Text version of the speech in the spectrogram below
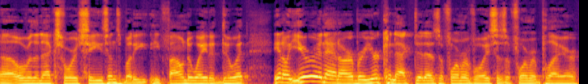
Uh, over the next four seasons, but he, he found a way to do it. You know, you're in Ann Arbor, you're connected as a former voice, as a former player.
